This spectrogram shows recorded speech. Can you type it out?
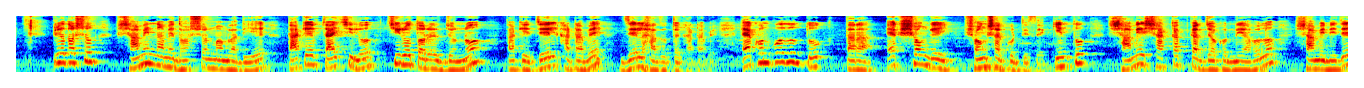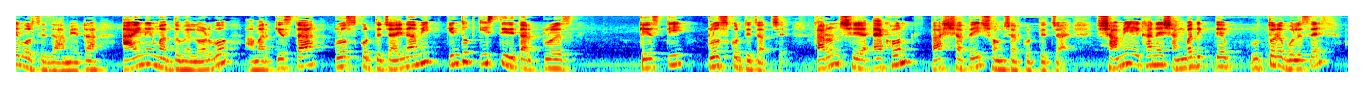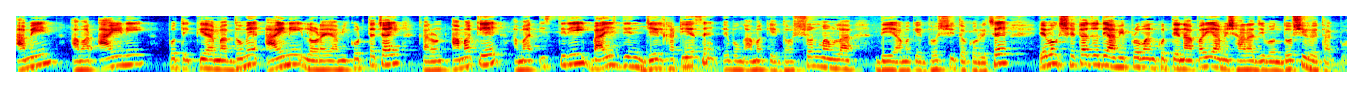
প্রিয় দর্শক, স্বামীর নামে ধর্ষণ মামলা দিয়ে তাকে চাইছিল চিরতরের জন্য তাকে জেল খাটাবে, জেল হাজতে খাটাবে। এখন পর্যন্ত তারা একসঙ্গেই সংসার করতেছে। কিন্তু স্বামীর সাক্ষাৎকার যখন নেওয়া হলো, স্বামী নিজেই বলছে যে, আমি এটা আইনের মাধ্যমে লড়ব, আমার কেসটা ক্লোজ করতে চাই না আমি। কিন্তু স্ত্রী তার ক্লোজ কেসটি ক্লোজ করতে চাচ্ছে। কারণ সে এখন তার সাথেই সংসার করতে চায়। স্বামী এখানে সাংবাদিকদের উত্তরে বলেছে, আমি আমার আইনি প্রতিক্রিয়ার মাধ্যমে আইনি লড়াই আমি করতে চাই, কারণ আমাকে আমার স্ত্রী বাইশ দিন জেল খাটিয়েছে এবং আমাকে ধর্ষণ মামলা দিয়ে আমাকে ধর্ষিত করেছে এবং সেটা যদি আমি প্রমাণ করতে না পারি, আমি সারা জীবন দোষী হয়ে থাকব।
